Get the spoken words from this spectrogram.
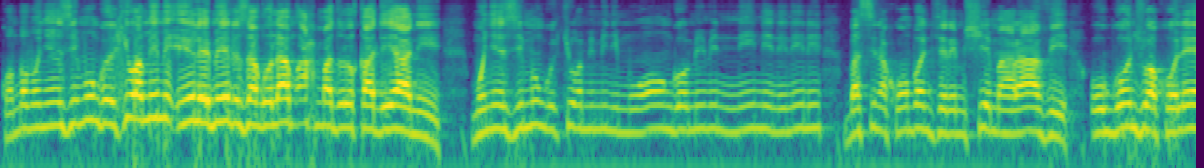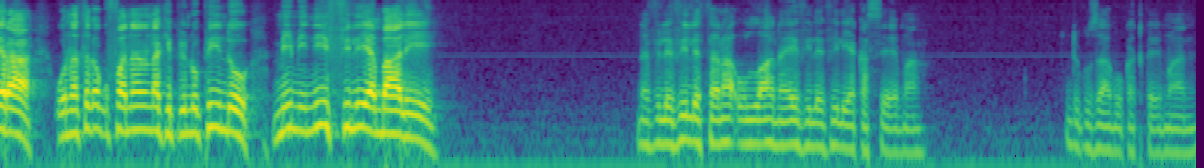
kwamba mwenyezi mungu ikiwa mimi yule mirza ghulam ahmadu lqadiani mwenyezi mungu ikiwa mimi ni mwongo mimi ni nini ni nini basi nakuomba niteremshie maradhi ugonjwa wa kolera unataka kufanana na kipindupindu mimi nifilie mbali na vile vile thanaullah naye vile vile akasema ndugu zangu katika imani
